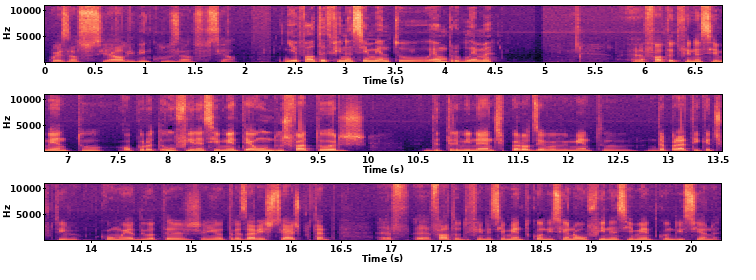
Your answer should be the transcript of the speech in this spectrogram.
coesão social e de inclusão social. E a falta de financiamento é um problema? A falta de financiamento, ou por outra, o financiamento é um dos fatores determinantes para o desenvolvimento da prática desportiva, como é de outras, em outras áreas sociais. Portanto, a, a falta de financiamento condiciona, ou o financiamento condiciona.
